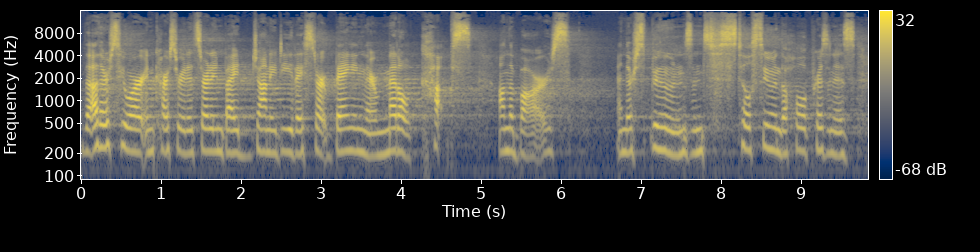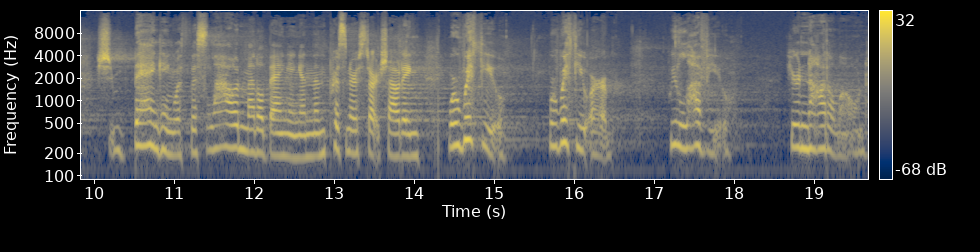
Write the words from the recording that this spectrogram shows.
the others who are incarcerated, starting by Johnny D, they start banging their metal cups on the bars and their spoons, and still soon the whole prison is banging with this loud metal banging. And then prisoners start shouting, We're with you. We're with you, Herb. We love you. You're not alone.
